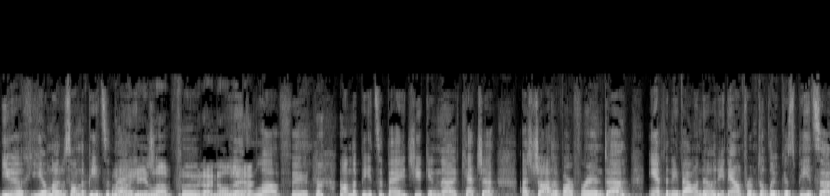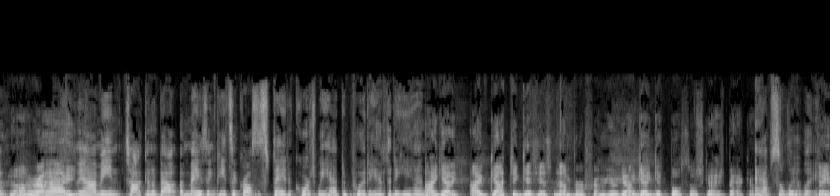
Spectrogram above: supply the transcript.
you you'll notice on the pizza well, page. he loved food. I know that. He loved food. on the pizza page, you can uh, catch a, a shot of our friend uh, Anthony Valinotti down from DeLuca's Pizza. All right. Yeah, I mean, talking about amazing pizza across the state. Of course, we had to put Anthony in. I got. I've got to get his number from you. I got to get both those guys back on. Absolutely. They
